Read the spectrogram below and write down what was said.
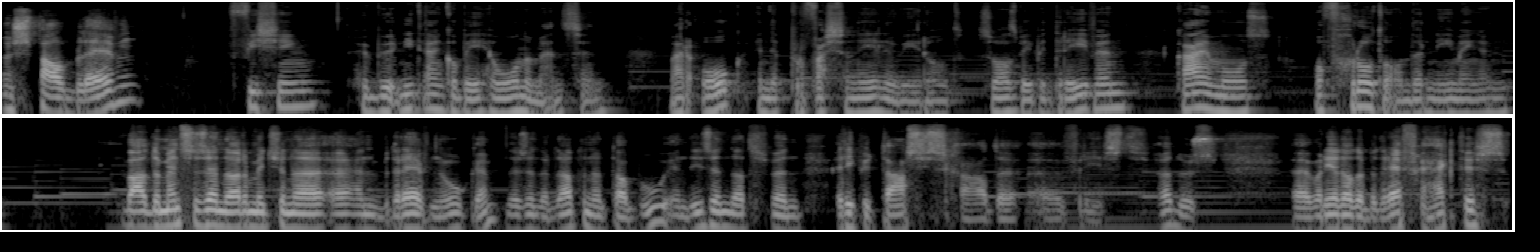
een spel blijven. Phishing gebeurt niet enkel bij gewone mensen, maar ook in de professionele wereld, zoals bij bedrijven, KMO's of grote ondernemingen. Maar de mensen zijn daar een beetje, eh, en bedrijven ook. Hè. Dat is inderdaad een taboe in die zin dat men reputatieschade eh, vreest. Hè. Dus wanneer dat een bedrijf gehackt is,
